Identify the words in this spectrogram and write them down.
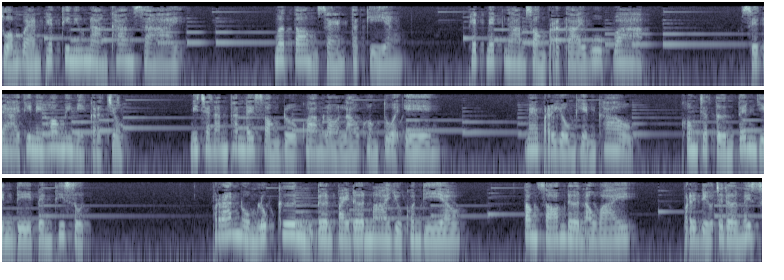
สวมแหวนเพชรที่นิ้วนางข้างซ้าย เมื่อต้องแสงตะเกียง เพชรเม็ดงามส่องประกายวูบวาบ เสียดายที่ในห้องไม่มีกระจก มิฉะนั้นท่านได้ส่องดูความหล่อเหลาของตัวเอง แม่ประยงเห็นเข้า คงจะตื่นเต้นยินดีเป็นที่สุด ระหนุ่มลุกขึ้นเดินไปเดินมาอยู่คนเดียว ต้องซ้อมเดินเอาไว้ ประเดี๋ยวจะเดินไม่ส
